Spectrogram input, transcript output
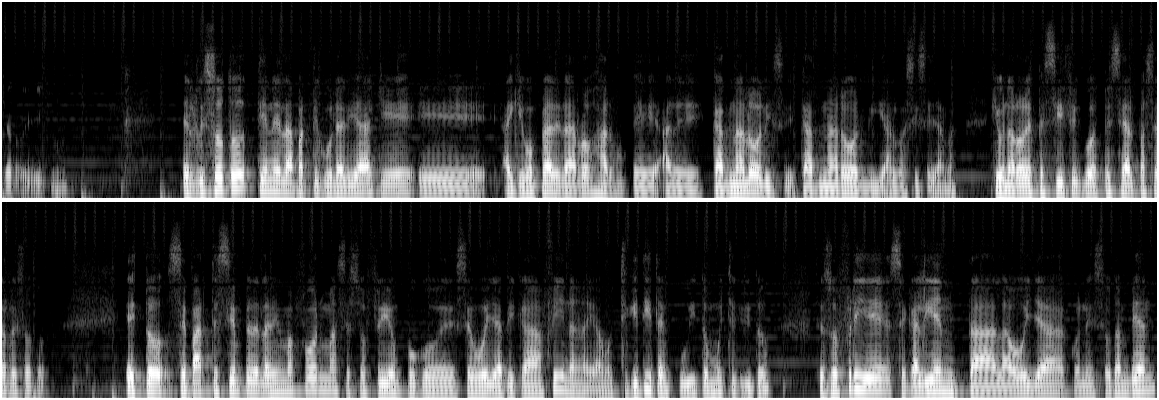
Qué rico. El risotto tiene la particularidad que eh, hay que comprar el arroz eh, carnaroli, algo así se llama, que es un arroz específico, especial para hacer risotto. Esto se parte siempre de la misma forma, se sofríe un poco de cebolla picada fina, digamos, chiquitita, en cubitos muy chiquititos. Se sofríe, se calienta la olla con eso también.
